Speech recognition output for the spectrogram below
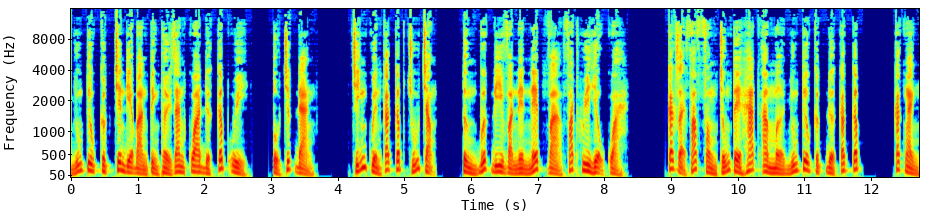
nhũng tiêu cực trên địa bàn tỉnh thời gian qua được cấp ủy, tổ chức đảng, chính quyền các cấp chú trọng, từng bước đi vào nền nếp và phát huy hiệu quả. Các giải pháp phòng chống THAM nhũng tiêu cực được các cấp, các ngành,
